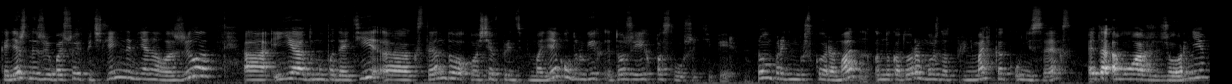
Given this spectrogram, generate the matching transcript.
конечно же, большое впечатление на меня наложило, а, и я думаю подойти а, к стенду вообще, в принципе, молекул других и тоже их послушать теперь. Вам про один мужской аромат, но который можно воспринимать как унисекс. Это Амуаж Джорни,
